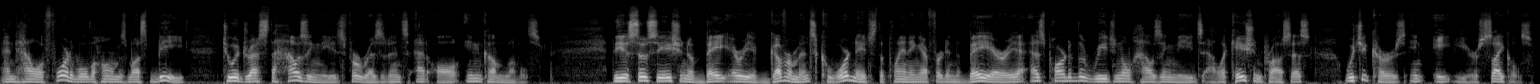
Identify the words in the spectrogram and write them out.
and how affordable the homes must be to address the housing needs for residents at all income levels. The Association of Bay Area Governments coordinates the planning effort in the Bay Area as part of the Regional Housing Needs Allocation process, which occurs in eight year cycles.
